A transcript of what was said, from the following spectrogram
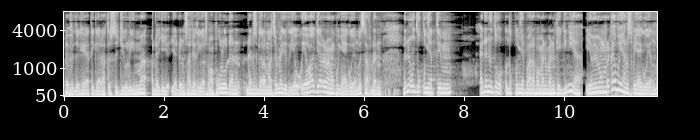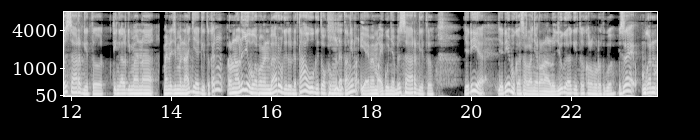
David De Gea 375 ada Jad- Jadon Sancho 350 dan dan segala macamnya gitu. Ya ya wajar memang punya ego yang besar dan dan untuk punya tim eh dan untuk untuk punya para pemain-pemain kayak gini ya ya memang mereka punya harus punya ego yang besar gitu. Tinggal gimana manajemen aja gitu. Kan Ronaldo juga bukan pemain baru gitu udah tahu gitu waktu ngedatangin ya memang egonya besar gitu jadi ya jadi ya bukan salahnya Ronaldo juga gitu kalau menurut gue. Istilahnya bukan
